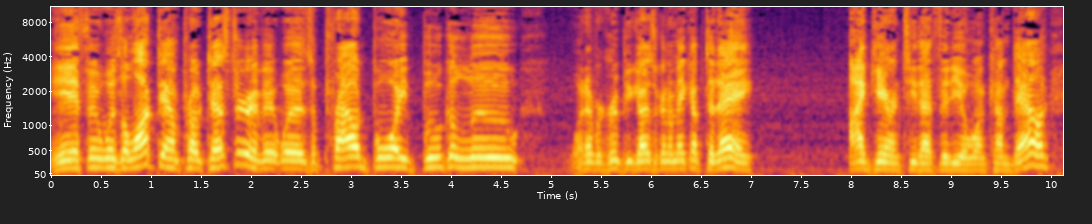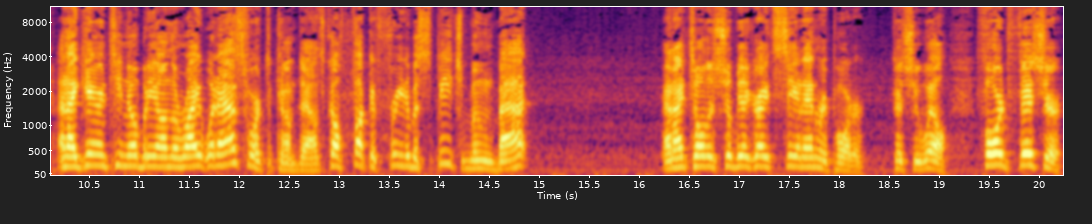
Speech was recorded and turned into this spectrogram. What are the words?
If it was a lockdown protester, if it was a Proud Boy, Boogaloo, whatever group you guys are going to make up today, I guarantee that video won't come down, and I guarantee nobody on the right would ask for it to come down. It's called fucking freedom of speech, Moonbat. And I told her she'll be a great CNN reporter, because she will. Ford Fisher,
